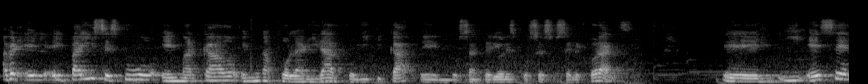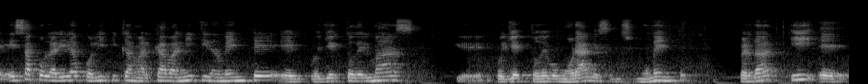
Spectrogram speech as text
A ver, el, el, país estuvo enmarcado en una polaridad política en los anteriores procesos electorales. Eh, y esa polaridad política marcaba nítidamente el proyecto del MAS, el proyecto de Evo Morales en su momento, ¿verdad? Y eh,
